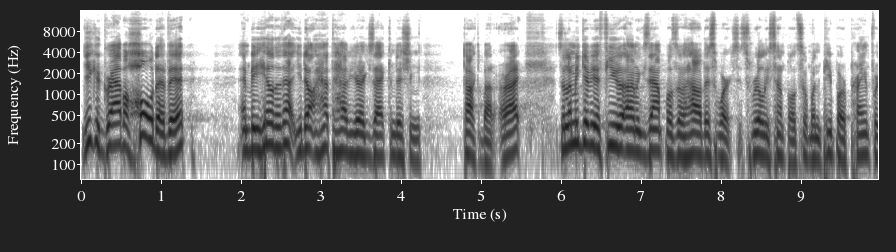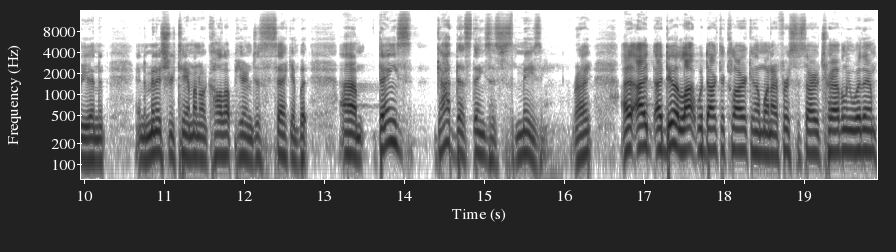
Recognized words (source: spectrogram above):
You could grab a hold of it and be healed of that. You don't have to have your exact condition talked about, all right? So let me give you a few um, examples of how this works. It's really simple. So when people are praying for you, and, and the ministry team, I'm going to call up here in just a second, but um, things, God does things that's just amazing, right? I, I, I do a lot with Dr. Clark um, when I first started traveling with him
